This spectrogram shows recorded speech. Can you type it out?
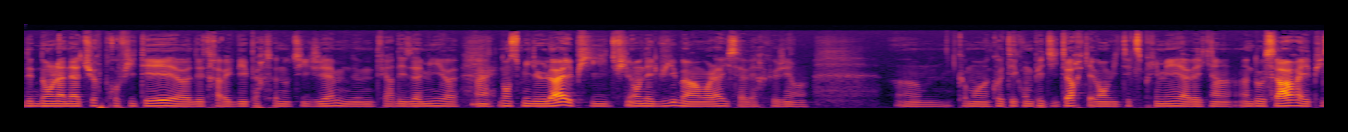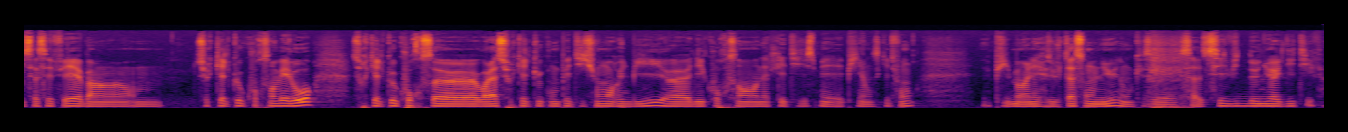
d'être dans la nature, profiter, euh, d'être avec des personnes aussi que j'aime, de me faire des amis euh, Ouais. dans ce milieu-là, et puis de fil en aiguille, ben voilà, il s'avère que j'ai un, un- comment un côté compétiteur qui avait envie de s'exprimer avec un, un dossard, et puis ça s'est fait ben sur quelques courses en vélo, sur quelques courses, euh, voilà, sur quelques compétitions en rugby, euh, des courses en athlétisme et, puis en ski de fond. Et puis ben, les résultats sont venus, donc c'est, ça vite devenu additif.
